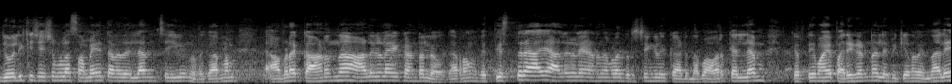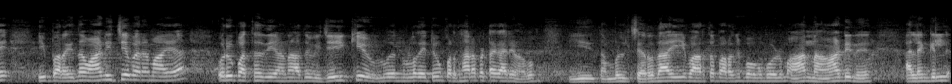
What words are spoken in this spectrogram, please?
ജോലിക്ക് ശേഷമുള്ള സമയത്താണ് ഇതെല്ലാം ചെയ്യുന്നത്. കാരണം അവിടെ കാണുന്ന ആളുകളെ കണ്ടല്ലോ. കാരണം വ്യത്യസ്തരായ ആളുകളെയാണ് നമ്മൾ ദൃശ്യങ്ങളിൽ കാണുന്നത്. അപ്പോൾ അവർക്കെല്ലാം കൃത്യമായ പരിഗണന ലഭിക്കണം. എന്നാലേ ഈ പറയുന്ന വാണിജ്യപരമായ ഒരു പദ്ധതിയാണ് അത് വിജയിക്കുകയുള്ളൂ എന്നുള്ളത് ഏറ്റവും പ്രധാനപ്പെട്ട കാര്യമാണ്. അപ്പം ഈ നമ്മൾ ചെറുതായി ഈ വാർത്ത പറഞ്ഞു പോകുമ്പോഴും ആ നാടിന് അല്ലെങ്കിൽ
